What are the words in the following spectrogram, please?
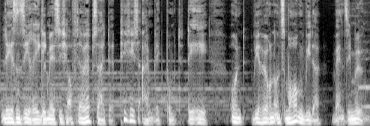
lesen Sie regelmäßig auf der Webseite tichiseinblick.de und wir hören uns morgen wieder, wenn Sie mögen.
